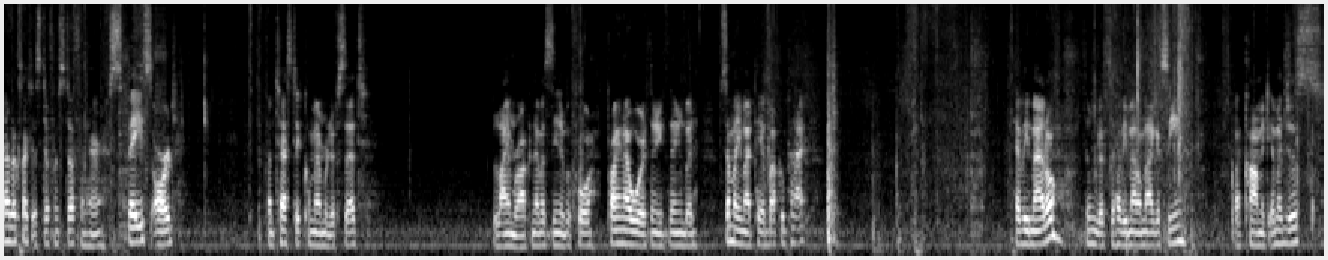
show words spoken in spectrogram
that looks like there's different stuff in here. Space art. Fantastic commemorative set. Lime Rock. Never seen it before. Probably not worth anything, but Somebody might pay a buck a pack. Heavy Metal. I think that's the Heavy Metal magazine by Comic Images.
